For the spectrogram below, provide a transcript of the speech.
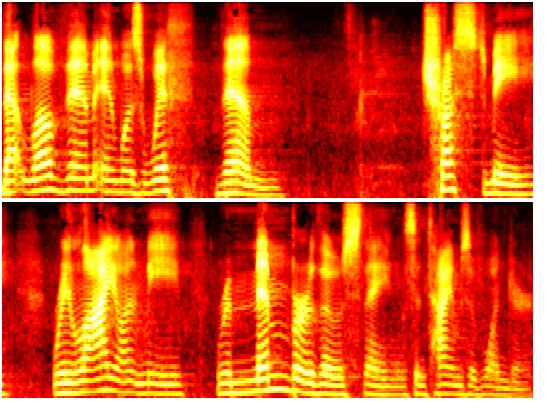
that loved them and was with them. Trust me, rely on me, remember those things in times of wonder.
